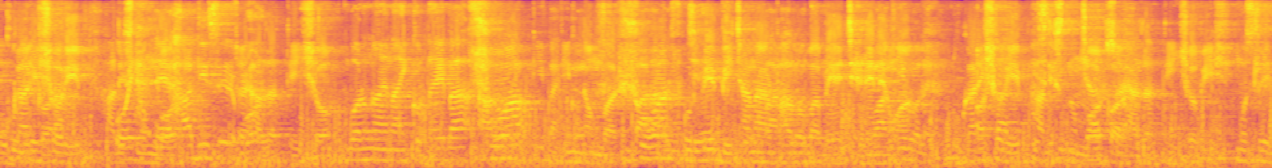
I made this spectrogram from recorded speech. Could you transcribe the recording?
বুখারী শরীফ হাদিস নম্বর হাদিসের হাজার তিনশো। বর্ণনায় কোথায় বা শোয়া তিন নম্বর। শোয়ার পূর্বে বিছানার ভালোভাবে ঝেড়ে নেওয়া। বুখারী শরীফ হাদিস নম্বর ছয় হাজার তিনশো বিশ। মুসলিম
